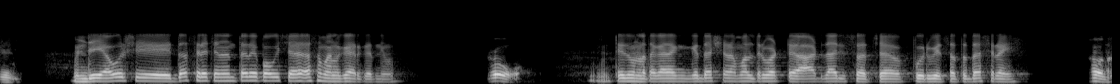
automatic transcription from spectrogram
हम्म. म्हणजे यावर्षी दसऱ्याच्या नंतर पाऊस आहे असं मला काही हरकत नाही मग. हो. तेच म्हणलं आता कारण की दसरा मला तरी वाटतं आठ दहा दिवसाच्या पूर्वीच आता दसरा आहे. हो ना.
